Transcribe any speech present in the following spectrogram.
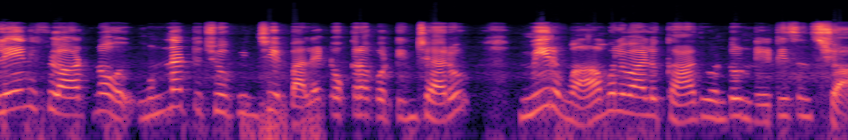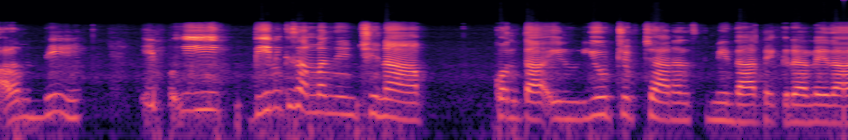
లేని ఫ్లాట్ను ఉన్నట్టు చూపించి బలె టొక్కర కొట్టించారు. మీరు మామూలు వాళ్ళు కాదు అంటూ నెటిజన్స్ చాలామంది. ఇప్- ఈ దీనికి సంబంధించిన కొంత యూట్యూబ్ ఛానల్స్ మీద దగ్గర లేదా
